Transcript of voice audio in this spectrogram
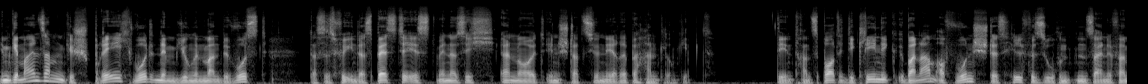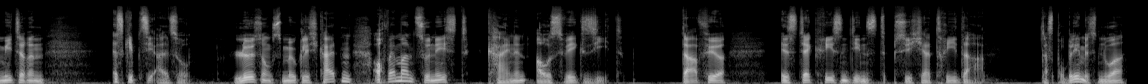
Im gemeinsamen Gespräch wurde dem jungen Mann bewusst, dass es für ihn das Beste ist, wenn er sich erneut in stationäre Behandlung gibt. Den Transport in die Klinik übernahm auf Wunsch des Hilfesuchenden seine Vermieterin. Es gibt sie also. Lösungsmöglichkeiten, auch wenn man zunächst keinen Ausweg sieht. Dafür ist der Krisendienst Psychiatrie da. Das Problem ist nur,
